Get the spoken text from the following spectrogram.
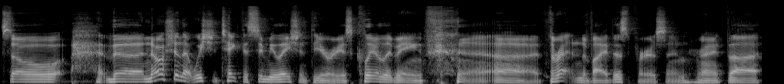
So the notion that we should take the simulation theory is clearly being uh, threatened by this person, right? The,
